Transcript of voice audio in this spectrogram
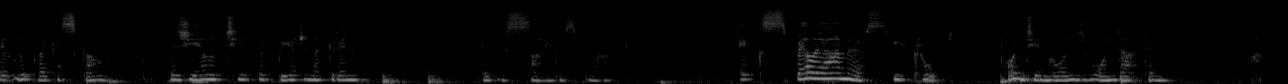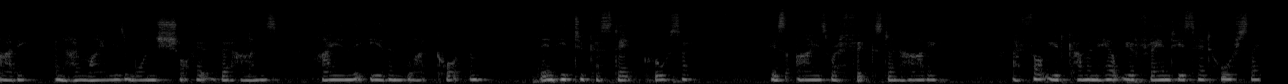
it looked like a skull. His yellow teeth were bared in a grin. It was Sirius Black. Expelliarmus, he croaked, pointing Ron's wand at him. Harry and Hermione's wands shot out of their hands high in the air and Black caught them. Then he took a step closer. His eyes were fixed on Harry. I thought you'd come and help your friend, he said hoarsely.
